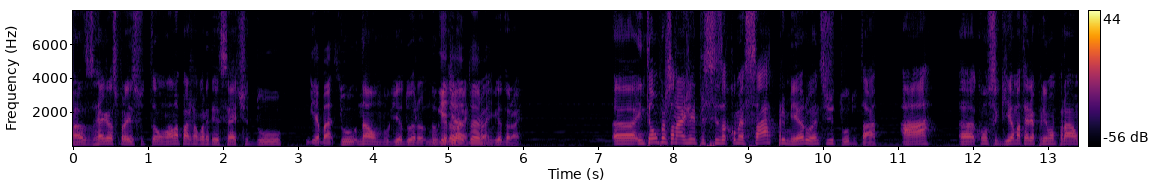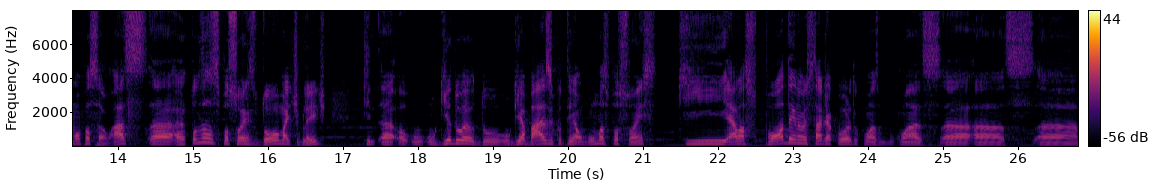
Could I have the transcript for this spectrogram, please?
as regras para isso estão lá na página 47 do Guia básico. do, não, no guia do, no No guia guia do, herói, do herói. No guia do herói. Ah, então o personagem ele precisa começar primeiro, antes de tudo, tá? A ah, conseguir a matéria-prima para uma poção. As, ah, todas as poções do Might Blade, que, o, o guia do, do- o guia básico tem algumas poções que elas podem não estar de acordo com as, com as, ah, as, ah,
